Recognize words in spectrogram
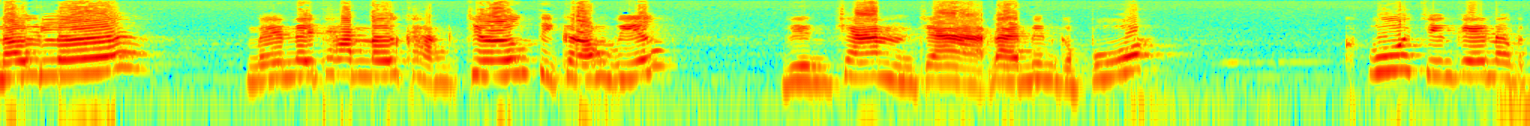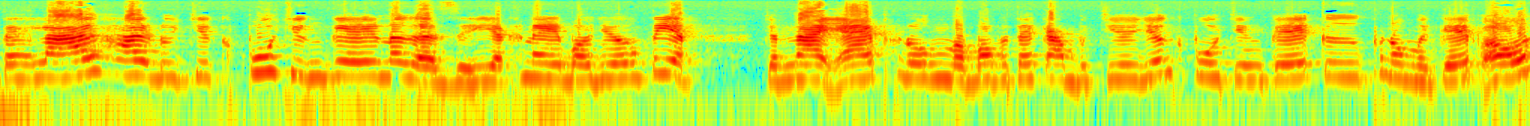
នៅលើមានន័យថានៅខាងជើងទីក្រុងវៀងវៀងច័ន្ទចាដែលមានកម្ពស់ខ្ពស់ជាងគេនៅប្រទេសឡាវហើយដូចជាខ្ពស់ជាងគេនៅអាស៊ីអាគ្នេយ៍របស់យើងទៀតចំណែកឯភ្នំរបស់ប្រទេសកម្ពុជាយើងខ្ពស់ជាងគេគឺភ្នំមួយគេបងអូន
